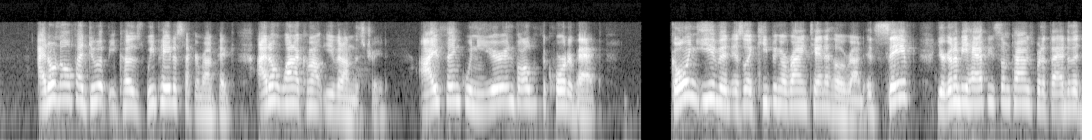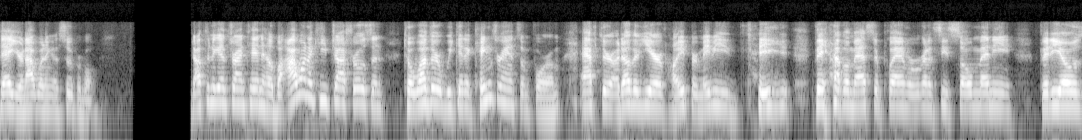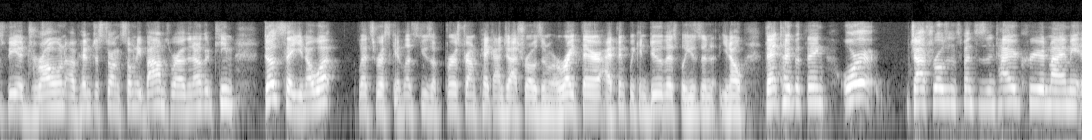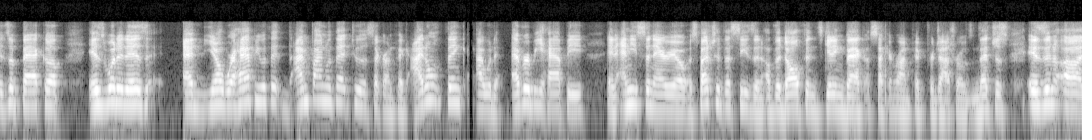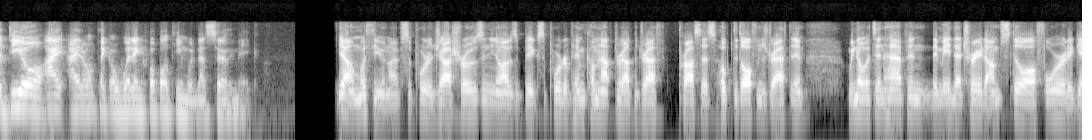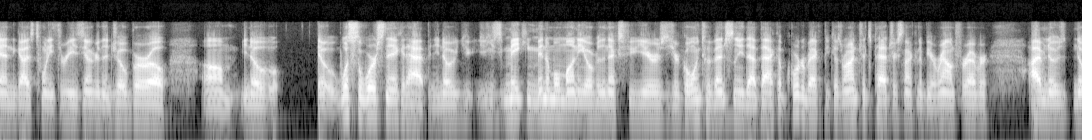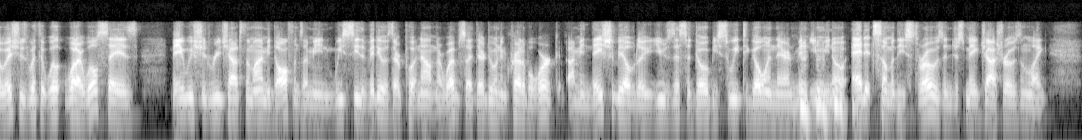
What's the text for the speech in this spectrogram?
I don't know if I do it because we paid a second round pick. I don't want to come out even on this trade. I think when you're involved with the quarterback, going even is like keeping a Ryan Tannehill around. It's safe. You're gonna be happy sometimes, but at the end of the day, you're not winning a Super Bowl. Nothing against Ryan Tannehill, but I want to keep Josh Rosen to whether we get a king's ransom for him after another year of hype, or maybe they they have a master plan where we're gonna see so many videos via drone of him just throwing so many bombs, where another team does say, you know what, let's risk it. Let's use a first round pick on Josh Rosen. We're right there. I think we can do this. We'll use an, you know, that type of thing. Or Josh Rosen spends his entire career in Miami, is a backup, is what it is. And, you know, we're happy with it. I'm fine with that too, the second round pick. I don't think I would ever be happy in any scenario, especially this season, of the Dolphins getting back a second round pick for Josh Rosen. That just isn't a deal I, I don't think a winning football team would necessarily make. Yeah, I'm with you, and I've supported Josh Rosen. You know, I was a big supporter of him coming out throughout the draft process. Hope the Dolphins drafted him. We know it didn't happen. They made that trade. I'm still all for it. Again, the guy's 23. He's younger than Joe Burrow. Um, you know, what's the worst thing that could happen? You know, you, he's making minimal money over the next few years. You're going to eventually need that backup quarterback because Ryan Fitzpatrick's not going to be around forever. I have no no issues with it. What I will say is maybe we should reach out to the Miami Dolphins. I mean, we see the videos they're putting out on their website. They're doing incredible work. I mean, they should be able to use this Adobe suite to go in there and you, you know edit some of these throws and just make Josh Rosen like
